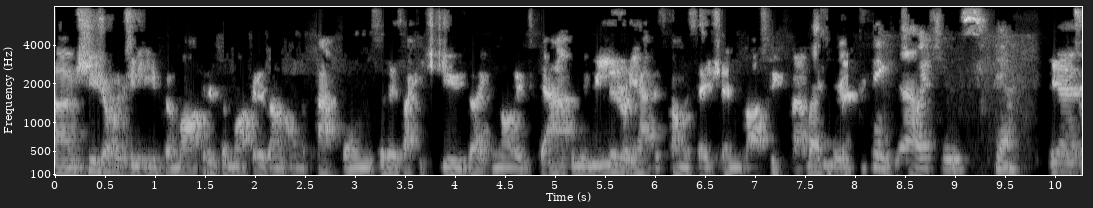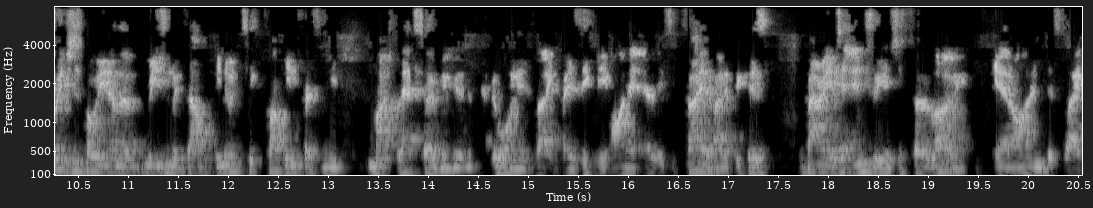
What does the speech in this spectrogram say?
um, huge opportunity for marketers, but marketers aren't on the platform. So there's like a huge like knowledge gap. I mean, we literally had this conversation last week about last week. I think yeah. Twitch is, yeah. Yeah, Twitch is probably another reasonable example. You know, TikTok interestingly much less so because everyone is like basically on it, or at least excited about it because the barrier to entry is just so low. You get on and just like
